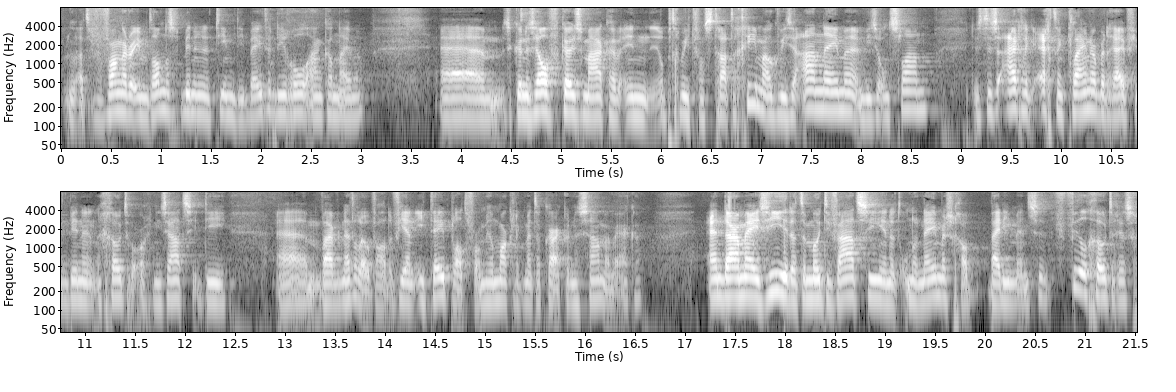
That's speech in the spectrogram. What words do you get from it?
laten vervangen door iemand anders binnen het team die beter die rol aan kan nemen. Ehm, ze kunnen zelf keuze maken in, op het gebied van strategie, maar ook wie ze aannemen en wie ze ontslaan. Dus het is eigenlijk echt een kleiner bedrijfje binnen een grotere organisatie die, ehm, waar we het net al over hadden, via een IT-platform heel makkelijk met elkaar kunnen samenwerken. En daarmee zie je dat de motivatie en het ondernemerschap bij die mensen veel groter is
